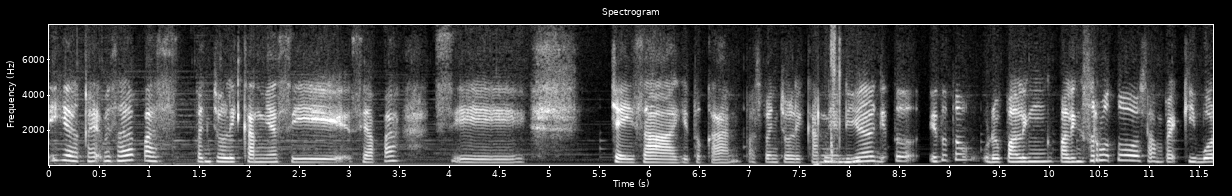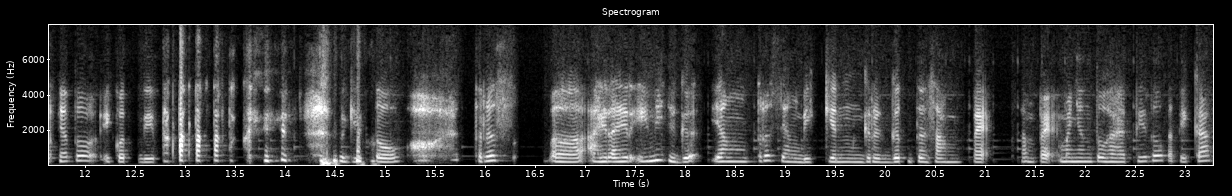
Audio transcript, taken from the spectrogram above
iya, kayak misalnya pas penculikannya si siapa, si Chaisa gitu kan. Pas penculikannya dia gitu, itu tuh udah paling paling seru tuh sampai keyboard-nya tuh ikut di tak tak tak tak tak begitu. Terus, eee, akhir-akhir ini juga yang terus yang bikin greget tuh sampai sampai menyentuh hati tuh ketika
